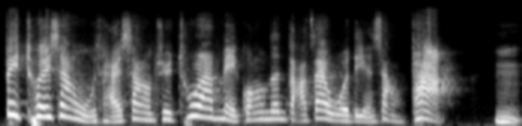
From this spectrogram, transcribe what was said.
被推上舞台上去，突然镁光灯打在我脸上，啪！嗯，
